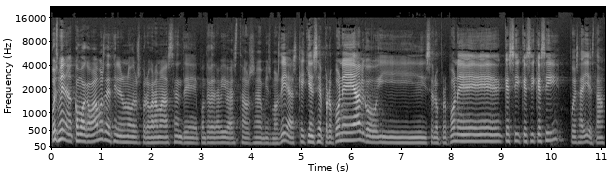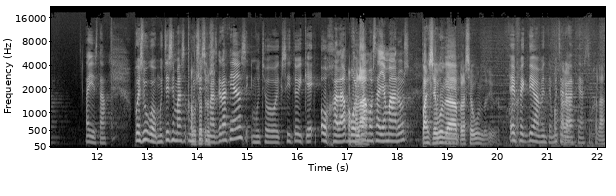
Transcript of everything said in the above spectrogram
Pues mira, como acabamos de decir en uno de los programas de Pontevedra Viva estos eh, mismos días, que quien se propone algo y se lo propone que sí, que sí, que sí, pues ahí está. Ahí está. Pues Hugo, muchísimas, muchísimas gracias y mucho éxito y que ojalá, volvamos a llamaros. Para el, segunda, para el segundo libro. Efectivamente, muchas gracias. Ojalá.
